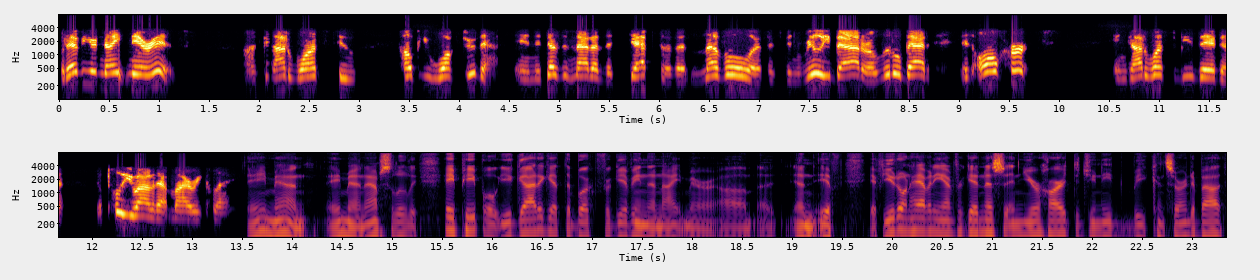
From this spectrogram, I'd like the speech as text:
Whatever your nightmare is, uh, God wants to help you walk through that. And it doesn't matter the depth or the level or if it's been really bad or a little bad. It all hurts. And God wants to be there to, to pull you out of that miry clay. Amen. Amen. Absolutely. Hey, people, you got to get the book "Forgiving the Nightmare." Um, uh, and if if you don't have any unforgiveness in your heart that you need to be concerned about,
